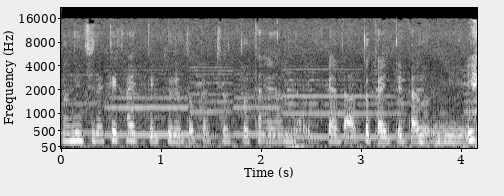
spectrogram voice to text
土日だけ帰ってくるとかちょっと耐えらんない嫌だとか言ってたのに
